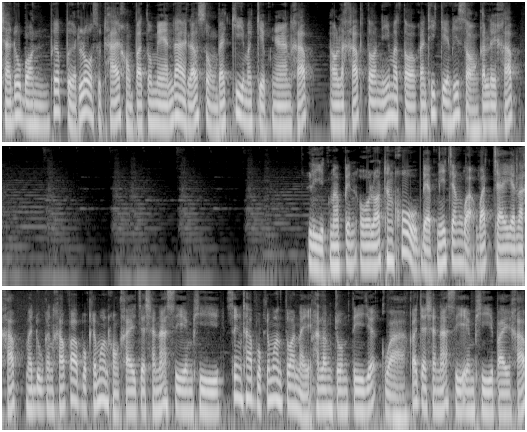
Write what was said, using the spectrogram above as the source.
Shadow Ball เพื่อเปิดโล่สุดท้ายของปาโตแมนได้แล้วส่งแบล็กกี้มาเก็บงานครับ เอาละครับ ตอนนี้มาต่อกันที่เกมที่ 2 กันเลยครับ lead มาเป็นโอรอททั้งคู่ แบบนี้จังหวะวัดใจกันละครับ มาดูกันครับว่าโปเกมอนของใครจะชนะ CMP ซึ่งถ้าโปเกมอนตัวไหนพลังโจมตีเยอะกว่า ก็จะชนะ CMP ไปครับ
